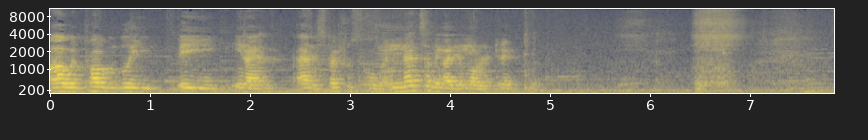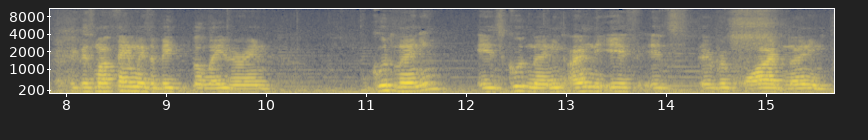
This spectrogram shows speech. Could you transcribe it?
I would probably be, you know, at a special school, and that's something I didn't want to do. Because my family is a big believer in good learning is good learning only if it's the required learning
